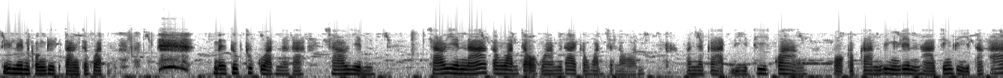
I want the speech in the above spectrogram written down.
ที่เล่นของเด็กต่างจังหวัด ในทุกๆวันนะคะ เช้าเย็น เช้าเย็นนะกลางวันจะออกมาไม่ได้กลางวันจะร้อน บรรยากาศดีที่กว้างเหมาะกับการวิ่งเล่นหาจิ้งหรีดนะคะ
